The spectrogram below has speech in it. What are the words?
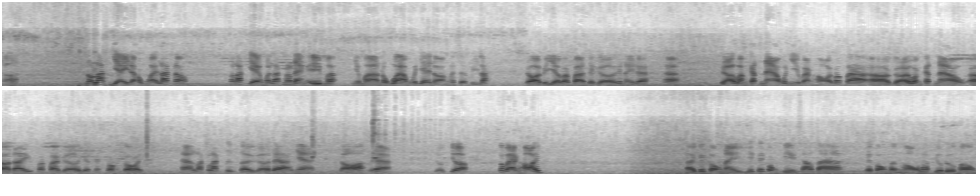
Đó. đó. Nó lắc giày là không phải lắc đâu. Nó lắc giày không phải lắc nó đang im á. Nhưng mà nó qua một cái giai đoạn nó sẽ bị lắc rồi bây giờ bác ba sẽ gỡ cái này ra ha. Gỡ bằng cách nào? Có nhiều bạn hỏi bác ba. À, gỡ bằng cách nào? À, đây bác ba gỡ cho các con coi. Ha lắc lắc từ từ gỡ ra nha. Đó ra được chưa? Các bạn hỏi. À, cái con này với cái con kia sao ta? Cái con thần hổ lắp vô được không?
